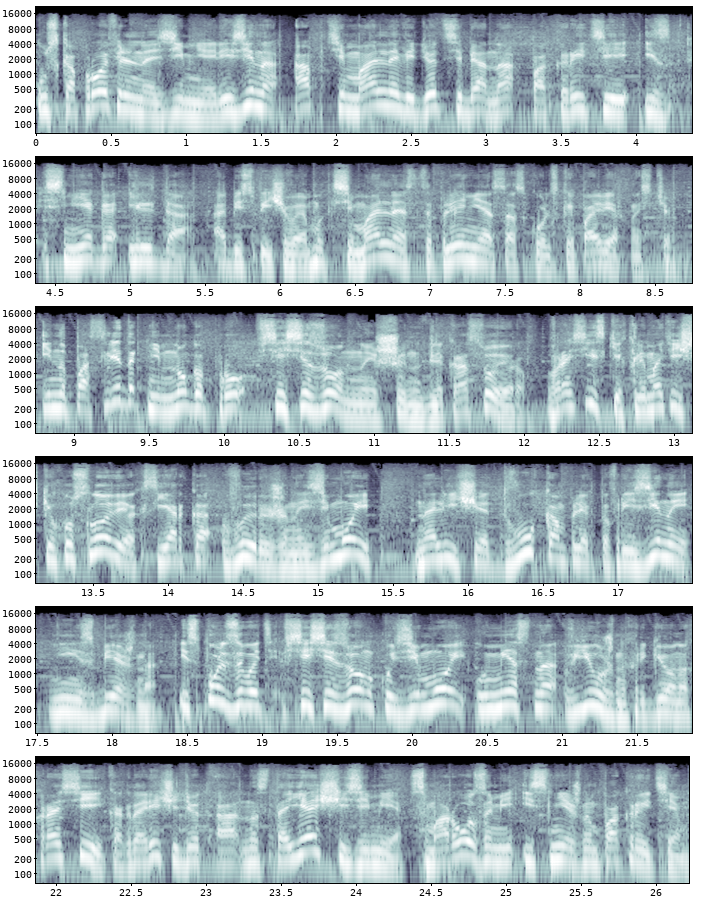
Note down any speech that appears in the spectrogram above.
Узкопрофильная зимняя резина оптимально ведет себя на покрытии из снега и льда, обеспечивая максимальное сцепление со скользкой поверхностью. И напоследок немного про всесезонные сезонные шины для кроссоверов. В российских климатических условиях с ярко выраженной зимой наличие двух комплектов резины неизбежно. Использовать всесезонку зимой уместно в южных регионах России, когда речь идет о настоящей зиме с морозами и снежным покрытием.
